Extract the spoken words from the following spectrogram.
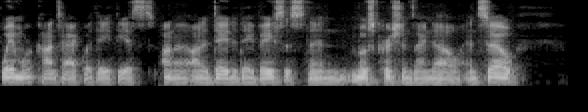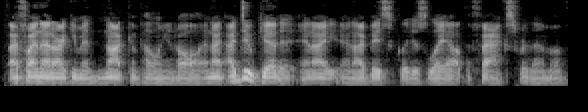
way more contact with atheists on a, on a day-to-day basis than most Christians I know. And so I find that argument not compelling at all. And I, I do get it. And I, and I basically just lay out the facts for them of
